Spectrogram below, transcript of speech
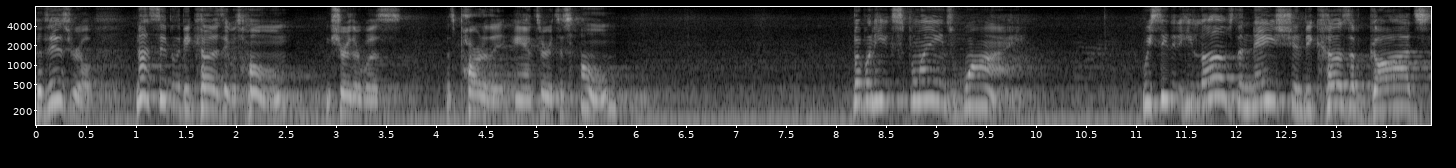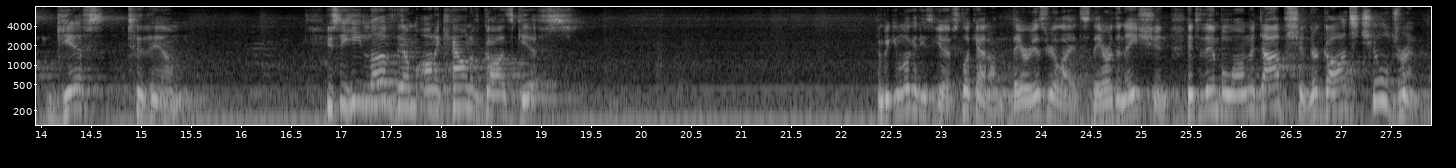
of Israel, not simply because it was home. I'm sure there was, as part of the answer, it's his home. But when he explains why, we see that he loves the nation because of God's gifts to them. You see, he loved them on account of God's gifts. And we can look at these gifts. Look at them. They are Israelites, they are the nation, and to them belong adoption. They're God's children.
